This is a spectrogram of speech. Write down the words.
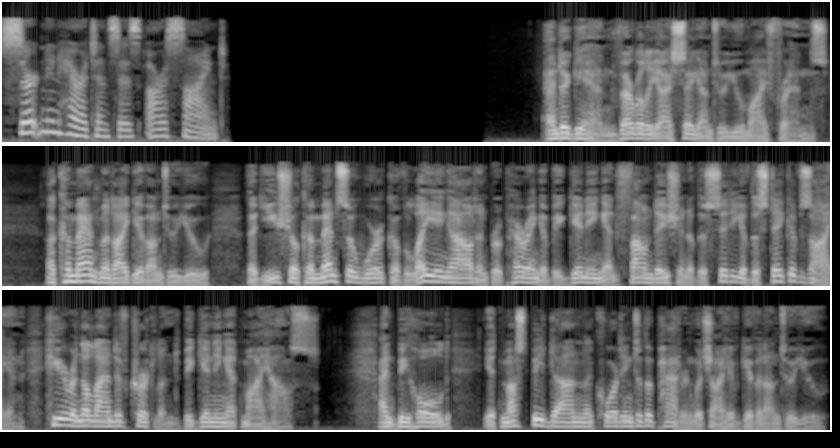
Certain inheritances are assigned. And again, verily I say unto you, my friends, a commandment I give unto you, that ye shall commence a work of laying out and preparing a beginning and foundation of the city of the stake of Zion, here in the land of Kirtland, beginning at my house. And behold, it must be done according to the pattern which I have given unto you.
